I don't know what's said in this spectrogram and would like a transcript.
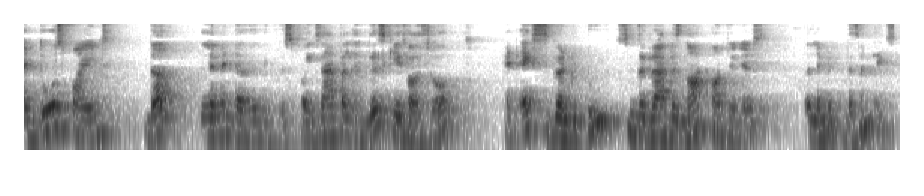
at those points, the limit doesn't exist. For example, in this case also, at x equal to 2, since the graph is not continuous, the limit doesn't exist.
